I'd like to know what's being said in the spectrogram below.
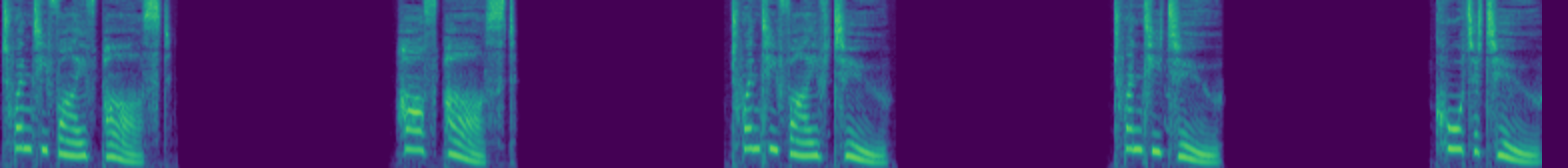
Twenty-five past. Half past. Twenty-five to. Twenty to. Quarter to.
